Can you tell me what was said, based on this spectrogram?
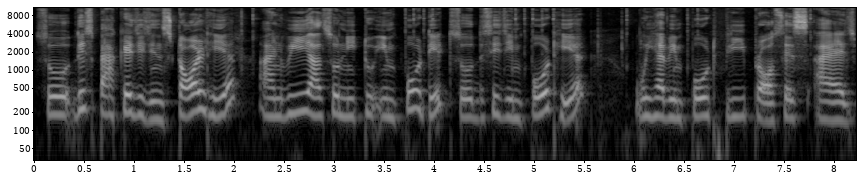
So this package is installed here and we also need to import it. So this is import here. We have import pre-process as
